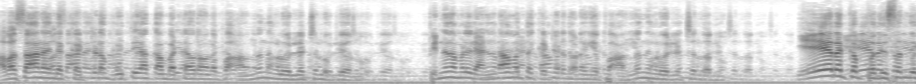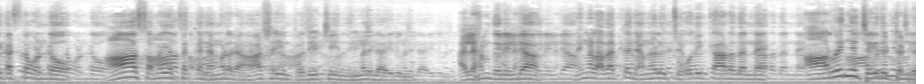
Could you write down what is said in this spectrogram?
അവസാനം അതിന്റെ കെട്ടിടം പൂർത്തിയാക്കാൻ പറ്റാതെ വന്നപ്പോ അന്ന് നിങ്ങൾ ഒരു ലക്ഷം രൂപ തന്നു പിന്നെ നമ്മൾ രണ്ടാമത്തെ കെട്ടിടം തുടങ്ങിയപ്പോ അന്ന് നിങ്ങൾ ഒരു ലക്ഷം തന്നു. ഏതൊക്കെ പ്രതിസന്ധി ഘട്ടമുണ്ടോ ആ സമയത്തൊക്കെ ഞങ്ങളുടെ ഒരു ആശയും പ്രതീക്ഷയും നിങ്ങളിലായിരുന്നു. അലഹമില്ല നിങ്ങൾ അതൊക്കെ ഞങ്ങൾ ചോദിക്കാതെ തന്നെ അറിഞ്ഞു ചെയ്തിട്ടുണ്ട്.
